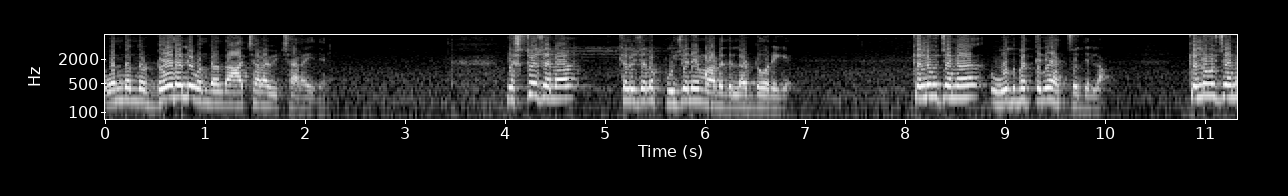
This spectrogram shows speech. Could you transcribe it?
ಒಂದೊಂದು ಡೋರಲ್ಲಿ ಒಂದೊಂದು ಆಚಾರ ವಿಚಾರ ಇದೆ. ಎಷ್ಟೋ ಜನ ಕೆಲವು ಜನ ಪೂಜೆನೇ ಮಾಡೋದಿಲ್ಲ ಡೋರಿಗೆ. ಕೆಲವು ಜನ ಊದ್ಬತ್ತಿನೇ ಹಚ್ಚೋದಿಲ್ಲ. ಕೆಲವು ಜನ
